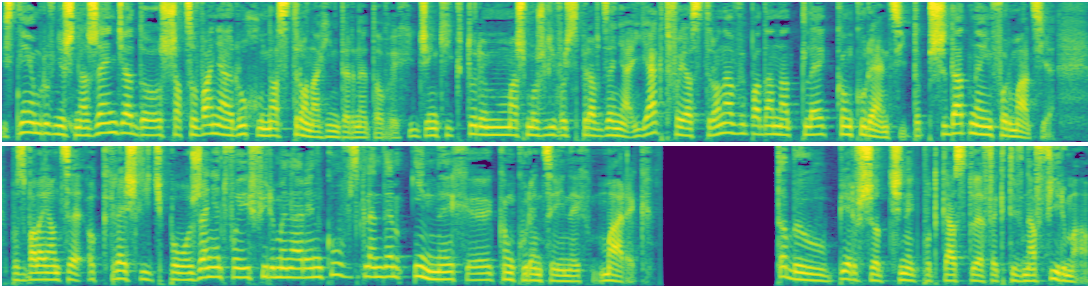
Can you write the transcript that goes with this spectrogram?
Istnieją również narzędzia do szacowania ruchu na stronach internetowych, dzięki którym masz możliwość sprawdzenia, jak Twoja strona wypada na tle konkurencji. To przydatne informacje, pozwalające określić położenie Twojej firmy na rynku względem innych e, konkurencyjnych marek. To był pierwszy odcinek podcastu Efektywna Firma,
